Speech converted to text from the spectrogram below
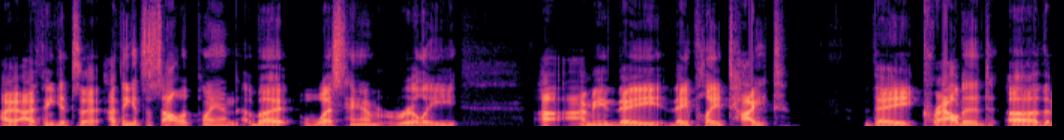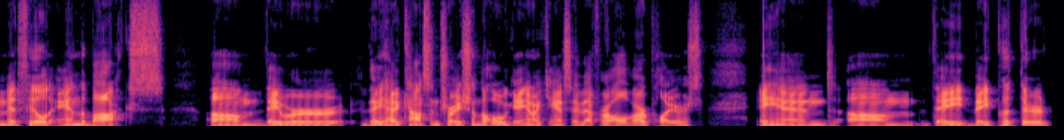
I, I think it's a I think it's a solid plan, but West Ham really. Uh, I mean, they they played tight. They crowded uh, the midfield and the box. Um, they were they had concentration the whole game. I can't say that for all of our players, and um, they they put their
